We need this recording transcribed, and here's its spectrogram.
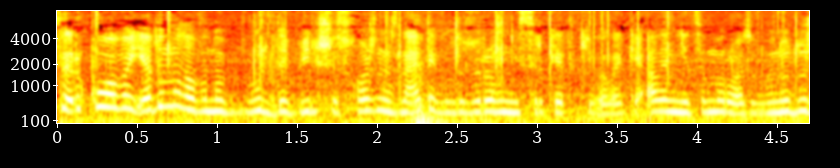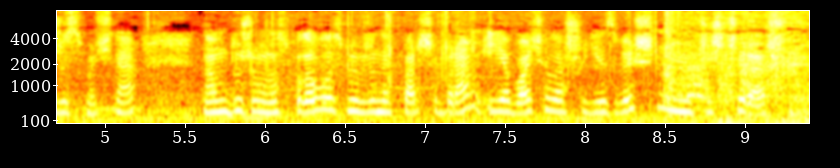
Сиркове. Я думала, воно буде більше схоже на знаєте, як глазуровані сирки такі великі, але ні, це морозиво. Воно дуже смачне. Нам дуже воно сподобалось. Ми вже не вперше беремо, і я бачила, що є з вишнею чи з черешнею.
